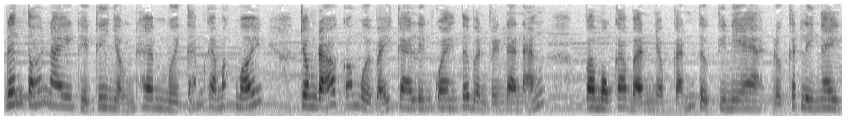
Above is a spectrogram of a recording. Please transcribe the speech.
Đến tối nay thì ghi nhận thêm 18 ca mắc mới, trong đó có 17 ca liên quan tới bệnh viện Đà Nẵng và một ca bệnh nhập cảnh từ Guinea được cách ly ngay.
